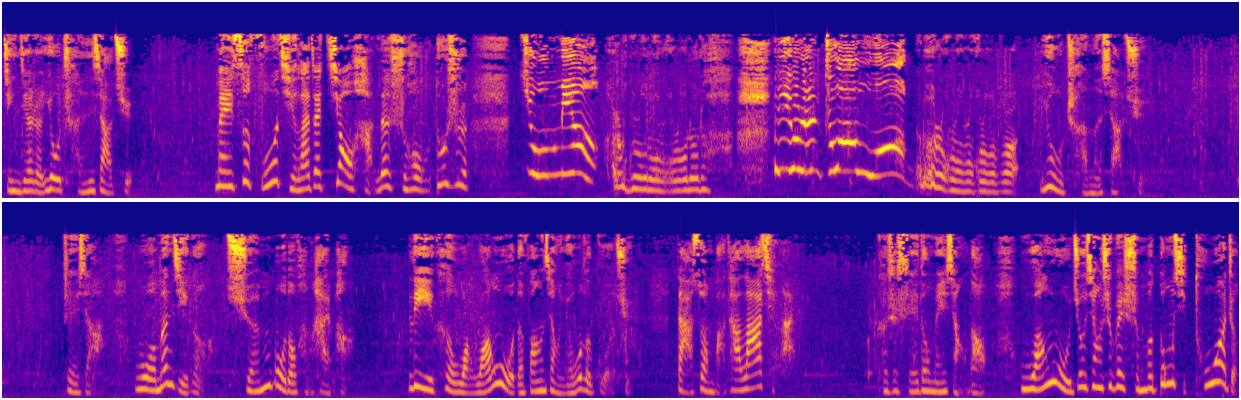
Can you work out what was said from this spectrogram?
紧接着又沉下去。每次浮起来在叫喊的时候，都是“救命！”有人抓我！又沉了下去。这下我们几个全部都很害怕。立刻往王五的方向游了过去，打算把他拉起来。可是谁都没想到，王五就像是被什么东西拖着，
